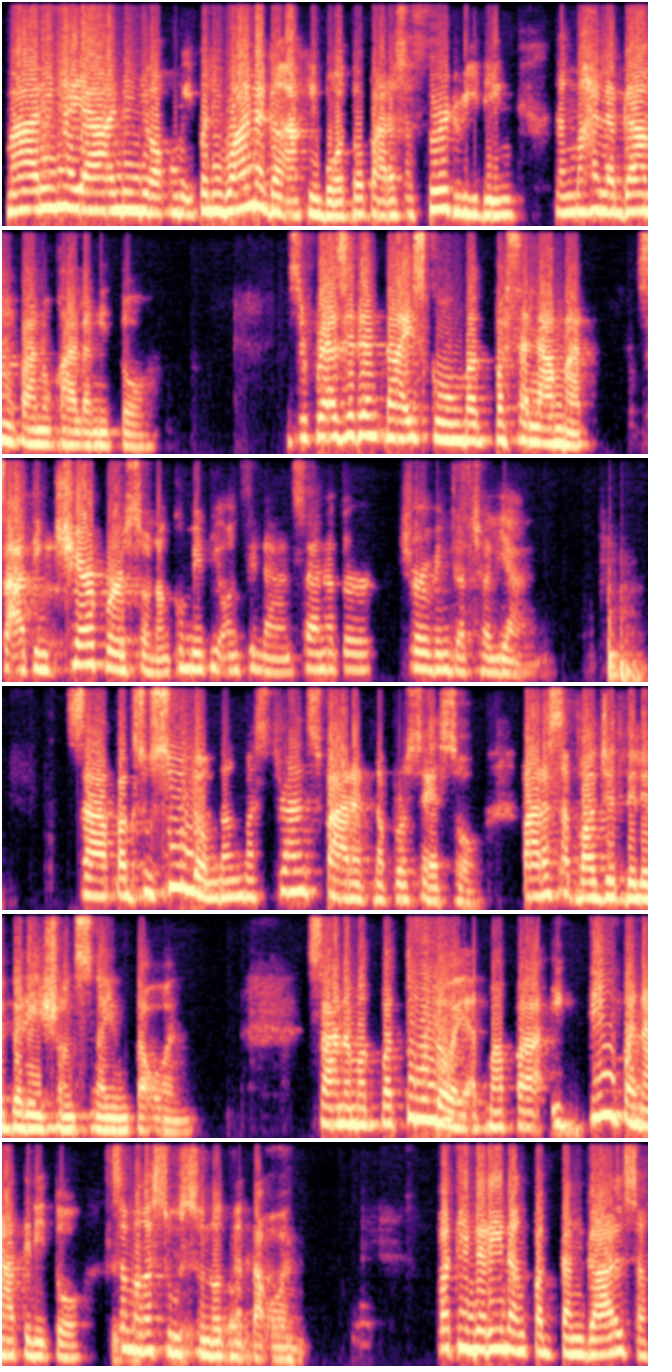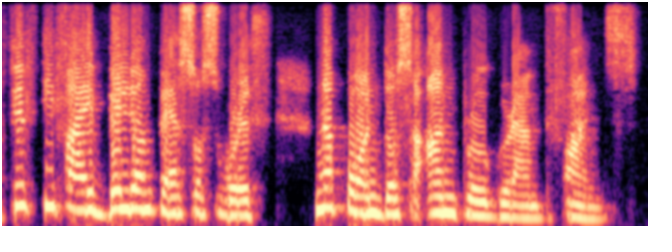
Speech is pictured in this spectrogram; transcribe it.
Maaaring hayaan ninyo akong ipaliwanag ang aking boto para sa third reading ng mahalagang panukalang ito. Mr. President, nais kong magpasalamat sa ating chairperson ng Committee on Finance, Senator Sherwin Gatchalian. Sa pagsusulong ng mas transparent na proseso para sa budget deliberations ngayong taon. Sana magpatuloy at mapaigting pa natin ito sa mga susunod na taon. Pati na rin ang pagtanggal sa 55 billion pesos worth na pondo sa unprogrammed funds.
